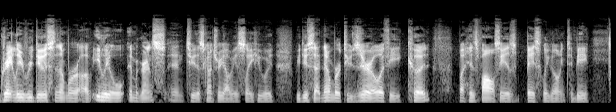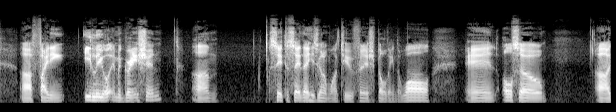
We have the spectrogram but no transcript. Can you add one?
greatly reduce the number of illegal immigrants into this country. Obviously, he would reduce that number to zero if he could but his policy is basically going to be uh, fighting illegal immigration. Um, safe to say that he's going to want to finish building the wall and also uh,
